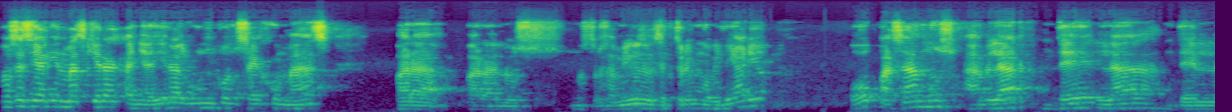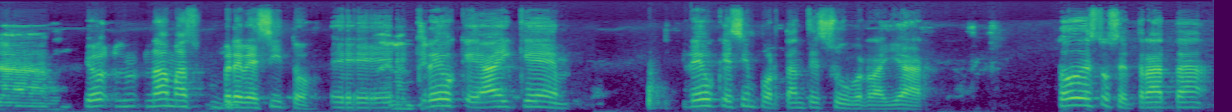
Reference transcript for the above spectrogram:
No sé si alguien más quiera añadir algún consejo más para, para los, nuestros amigos del sector inmobiliario o pasamos a hablar de la... De la Yo nada más brevecito. Eh, creo que hay que, creo que es importante subrayar. Todo esto se trata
